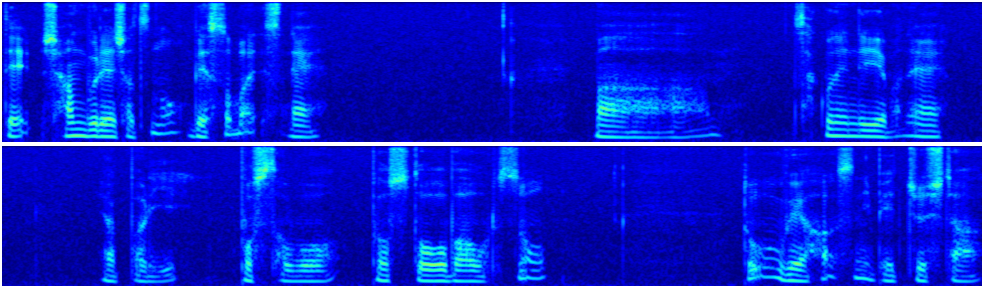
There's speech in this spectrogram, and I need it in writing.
でシャンブレーシャツのベストバイですね。まあ昨年で言えばねやっぱりポストオポストオーバーオールズのとウェアハウスに別注した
